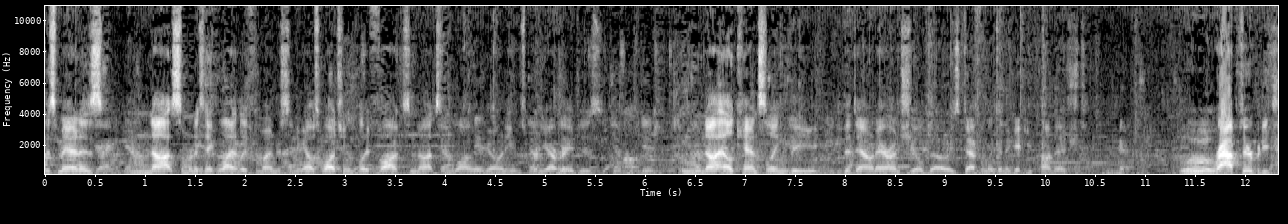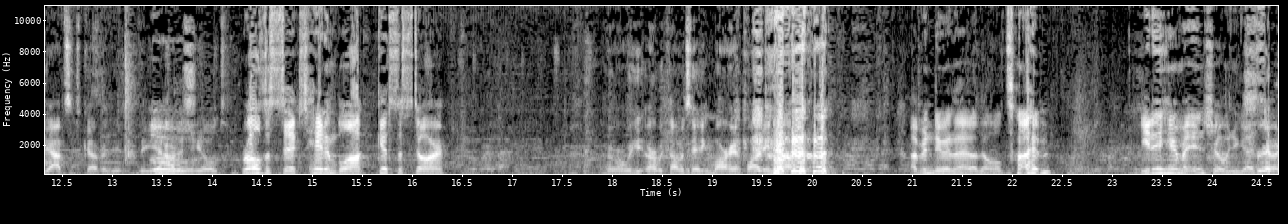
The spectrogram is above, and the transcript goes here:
This man is not someone to take lightly, from my understanding. I was watching him play Fox not too long ago, and he was pretty outrageous. Not L canceling the, the down air on shield, though, is definitely going to get you punished. Ooh. Raptor, but he jabs it to cover the, the out of shield. Rolls a six, hit and block, gets the star. Are we, are we commentating Mario Party now? I've been doing that the whole time. You didn't hear my intro when you guys Triple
